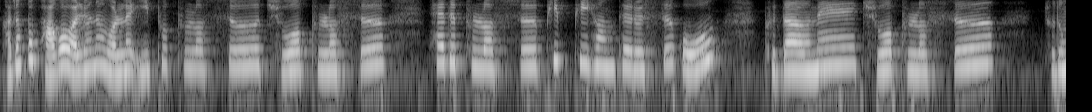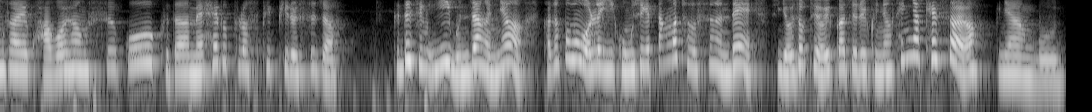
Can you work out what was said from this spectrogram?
가정법 과거 완료는 원래 if 플러스 주어 플러스 had 플러스 pp 형태를 쓰고 그 다음에 주어 플러스 조동사의 과거형 쓰고 그 다음에 have 플러스 pp를 쓰죠. 근데 지금 이 문장은요, 가정법은 원래 이 공식에 딱 맞춰서 쓰는데, 지금 여기서부터 여기까지를 그냥 생략했어요. 그냥 뭐,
